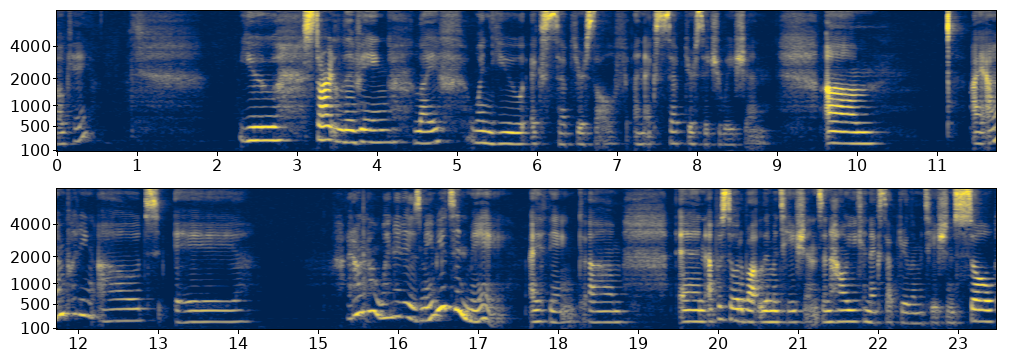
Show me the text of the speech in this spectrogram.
Okay? You start living life when you accept yourself and accept your situation. Um, I am putting out a, I don't know when it is, maybe it's in May, I think. Um, an episode about limitations and how you can accept your limitations. So,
